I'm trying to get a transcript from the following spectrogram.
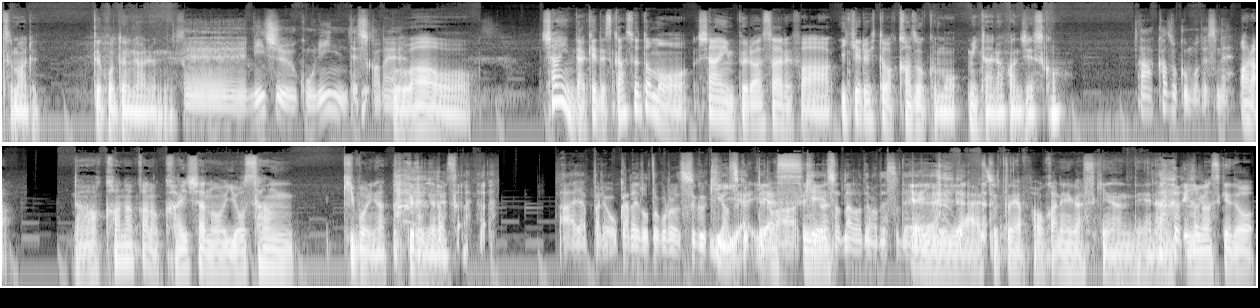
集まるってことになるんですか、えー、25人ですかね。わお。社員だけですか？それとも社員プラスアルファ行ける人は家族もみたいな感じですか？あ家族もですね。あらなかなかの会社の予算規模になってくるんじゃないですか。あやっぱりお金のところですぐ気が付くっていうのは経営者ならではですね。いやいやいやちょっとやっぱお金が好きなんでなんて言いますけど。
